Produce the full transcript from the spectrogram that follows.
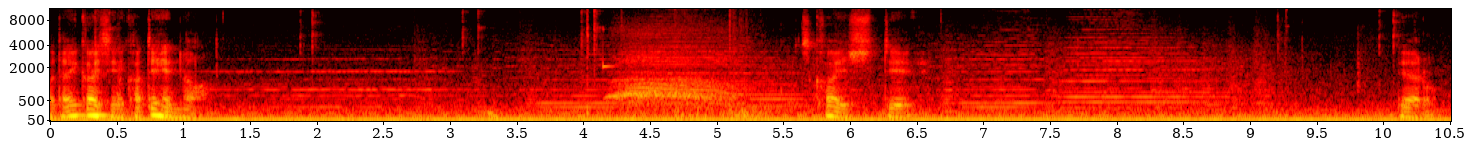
あ大回戦勝てへんな。こいつ返して。どうやろう。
